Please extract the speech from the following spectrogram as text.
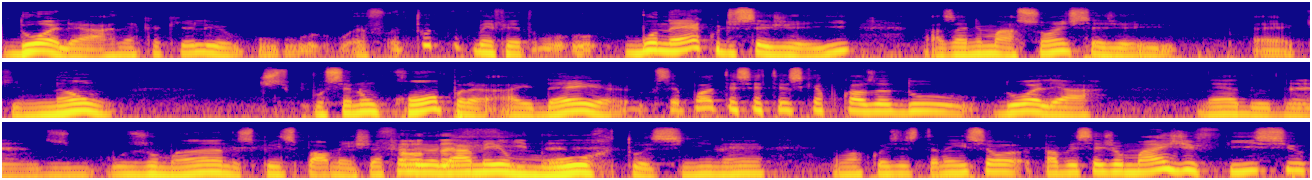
do olhar, né? Que aquele. O, o- foi tudo muito bem feito. O boneco de CGI, as animações de CGI é, que não. tipo, você não compra a ideia, você pode ter certeza que é por causa do, do olhar, né? Do, do- É. dos, dos humanos, principalmente. Aquele Falta olhar meio vida. morto, assim, né? É uma coisa estranha. Isso é- talvez seja o mais difícil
